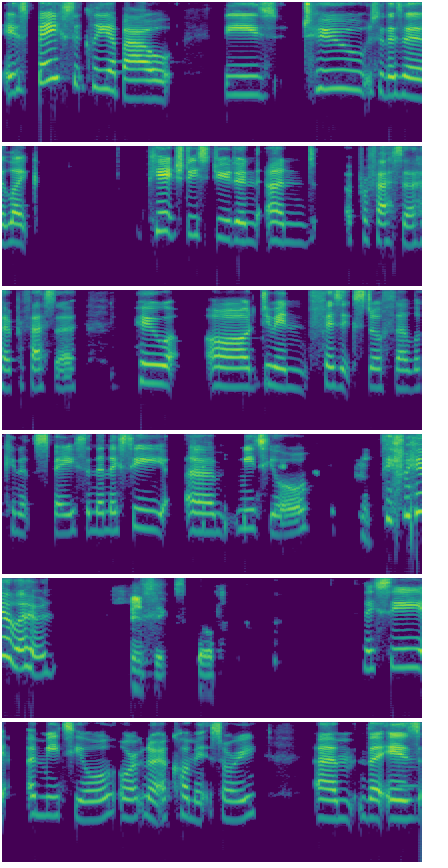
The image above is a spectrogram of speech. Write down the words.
it's basically about these two so there's a like PhD student and a professor, her professor, who are doing physics stuff. They're looking at space, and then they see a meteor. Leave me alone. Physics stuff. They see a meteor, or no, a comet. Sorry, um, that is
